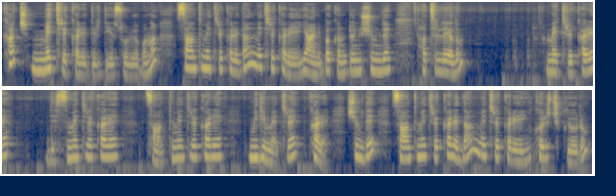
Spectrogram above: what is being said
kaç metre karedir diye soruyor bana. Santimetre kareden metre kareye yani bakın dönüşümde hatırlayalım. Metre kare, desimetre kare, santimetre kare, milimetre kare. Şimdi santimetre kareden metre kareye yukarı çıkıyorum.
